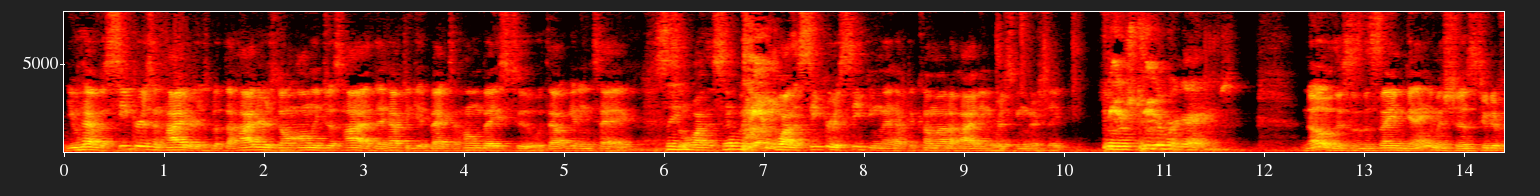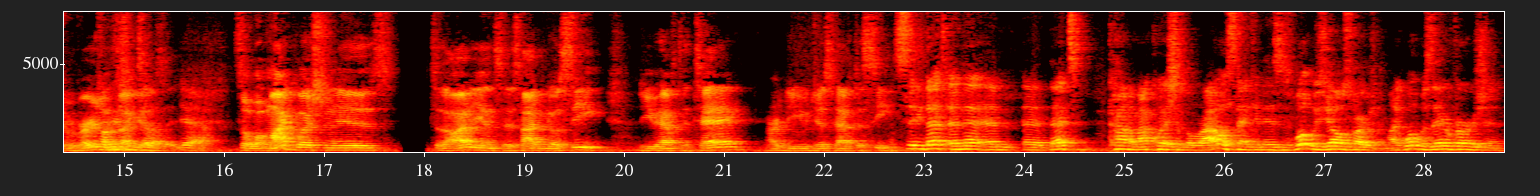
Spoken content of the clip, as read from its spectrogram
you have the seekers and hiders, but the hiders don't only just hide; they have to get back to home base too without getting tagged. See, so while the, seeker, while the seeker is seeking, they have to come out of hiding, risking their safety. So there's two different games. No, this is the same game. It's just two different versions, I guess. it, yeah. So what my question is to the audience is: hide and go seek. Do you have to tag, or do you just have to seek? See, that's and that and uh, that's kind of my question. But what I was thinking is, is what was y'all's version? Like, what was their version?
